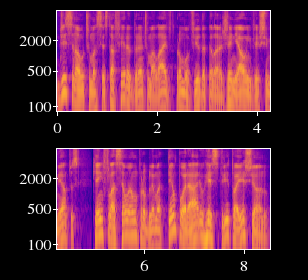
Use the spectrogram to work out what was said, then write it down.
disse na última sexta-feira, durante uma live promovida pela Genial Investimentos, que a inflação é um problema temporário restrito a este ano.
